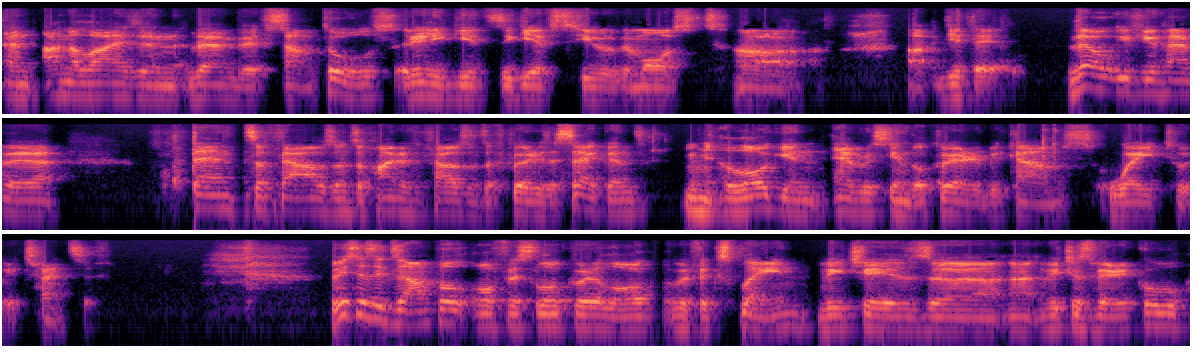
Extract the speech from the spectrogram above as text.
and analyzing them with some tools really gives gives you the most detail though if you have a tens of thousands of hundreds of thousands of queries a second mm, logging every single query becomes way too expensive this is example of a slow query log with explain, which is uh, uh, which is very cool,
